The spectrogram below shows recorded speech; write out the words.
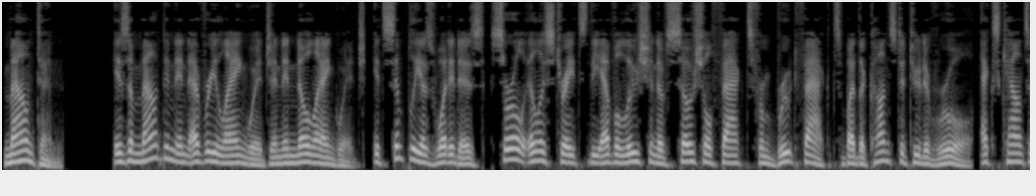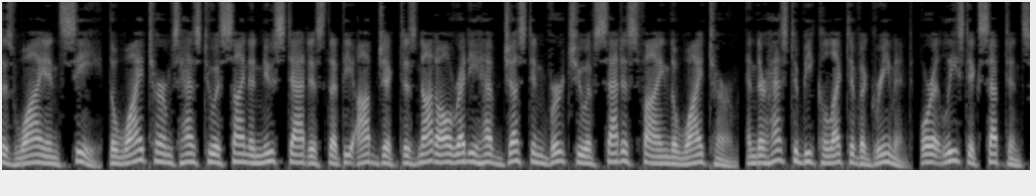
mountain is a mountain in every language and in no language, it simply is what it is. Searle illustrates the evolution of social facts from brute facts by the constitutive rule, x counts as y and c the y terms has to assign a new status that the object does not already have just in virtue of satisfying the y term, and there has to be collective agreement, or at least acceptance,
